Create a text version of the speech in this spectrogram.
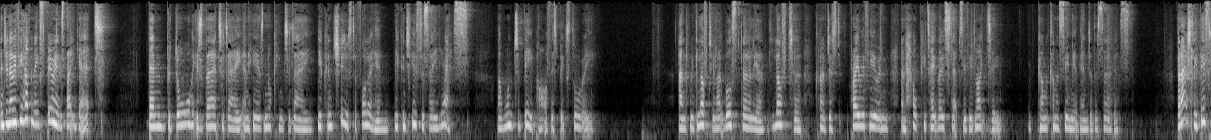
And you know, if you haven't experienced that yet, then the door is there today and he is knocking today. You can choose to follow him. You can choose to say, yes, I want to be part of this big story. And we'd love to, like Will said earlier, we'd love to kind of just pray with you and, and help you take those steps if you'd like to. Come, come and see me at the end of the service. But actually, this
